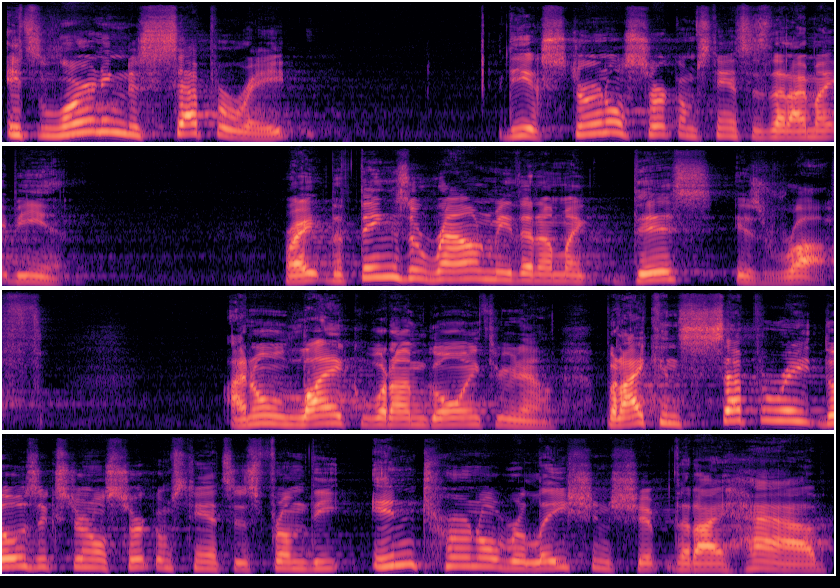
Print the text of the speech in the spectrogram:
It's learning to separate the external circumstances that I might be in, right? The things around me that I'm like, this is rough. I don't like what I'm going through now. But I can separate those external circumstances from the internal relationship that I have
